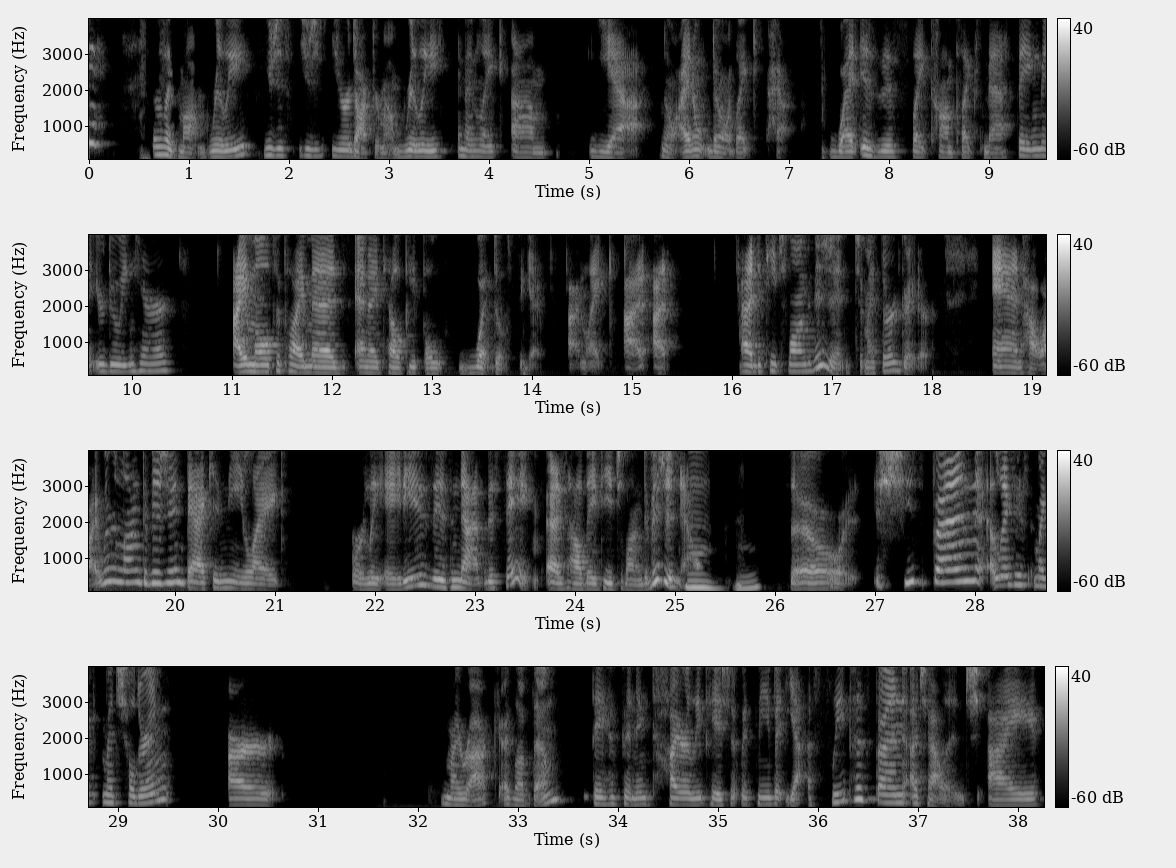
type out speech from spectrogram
They're like, "Mom, really? You just you just you're a doctor, mom, really?" And I'm like, um, yeah, no, I don't know. Like, how, what is this like complex math thing that you're doing here? I multiply meds and I tell people what dose to give. I'm like, I, I, I had to teach long division to my third grader, and how I learned long division back in the like early 80s is not the same as how they teach long division now. Mm-hmm. So she's been like I said, my my children are my rock. I love them. They have been entirely patient with me, but yeah, sleep has been a challenge. I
